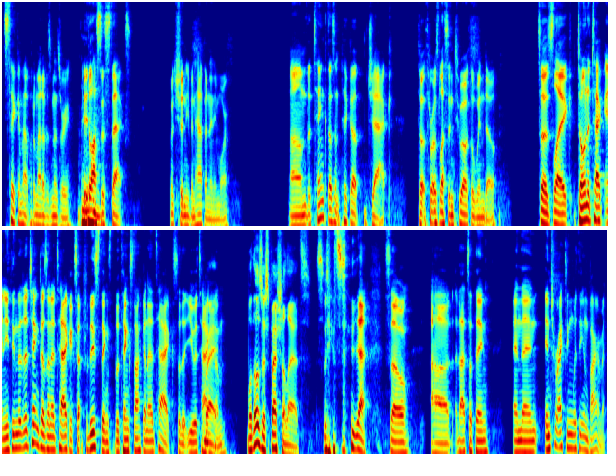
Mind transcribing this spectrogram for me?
Let's take him out, put him out of his misery. He Mhm. lost his stacks, which shouldn't even happen anymore. Um, the tank doesn't pick up Jack, so it throws less than two out the window. So it's like, don't attack anything that the tank doesn't attack, except for these things. The tank's not going to attack, so that you attack Right. them. Well, those are special ads. Yeah. So uh, that's a thing. And then interacting with the environment.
